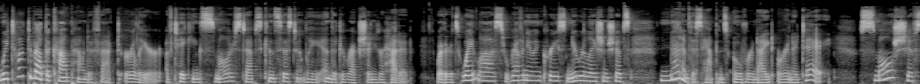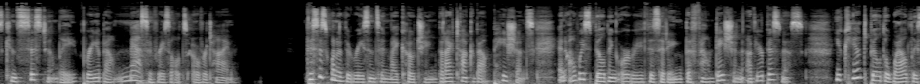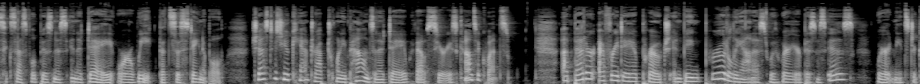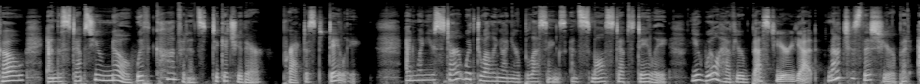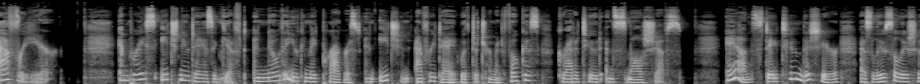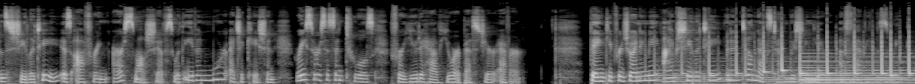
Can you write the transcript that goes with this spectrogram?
We talked about the compound effect earlier of taking smaller steps consistently in the direction you're headed. Whether it's weight loss, revenue increase, new relationships, none of this happens overnight or in a day. Small shifts consistently bring about massive results over time. This is one of the reasons in my coaching that I talk about patience and always building or revisiting the foundation of your business. You can't build a wildly successful business in a day or a week that's sustainable, just as you can't drop 20 pounds in a day without serious consequence. A better everyday approach and being brutally honest with where your business is, where it needs to go, and the steps you know with confidence to get you there, practiced daily. And when you start with dwelling on your blessings and small steps daily, you will have your best year yet, not just this year, but every year. Embrace each new day as a gift and know that you can make progress in each and every day with determined focus, gratitude, and small shifts. And stay tuned this year as Lou Solutions Sheila T is offering our small shifts with even more education, resources, and tools for you to have your best year ever. Thank you for joining me. I'm Sheila T. And until next time, wishing you a fabulous week.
